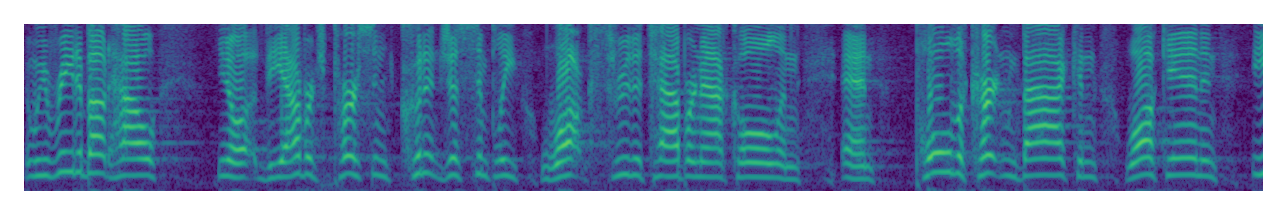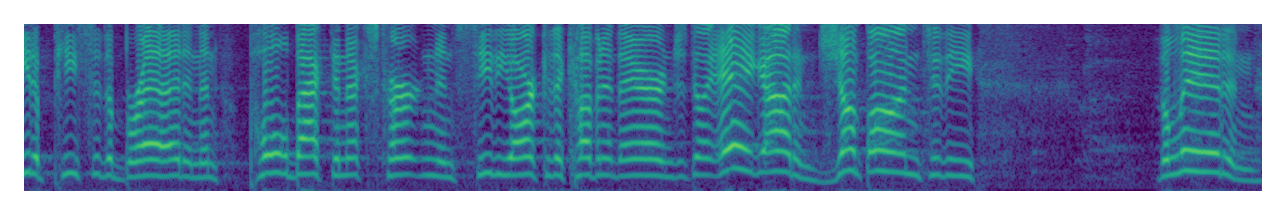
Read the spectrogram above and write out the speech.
and we read about how you know, the average person couldn't just simply walk through the tabernacle and, and pull the curtain back and walk in and eat a piece of the bread and then pull back the next curtain and see the Ark of the Covenant there and just be like, hey, God, and jump on to the, the lid and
